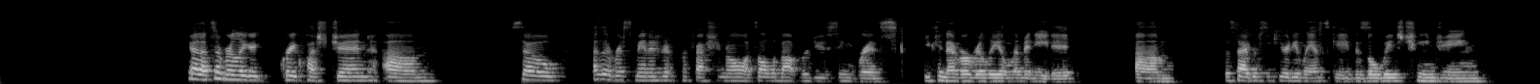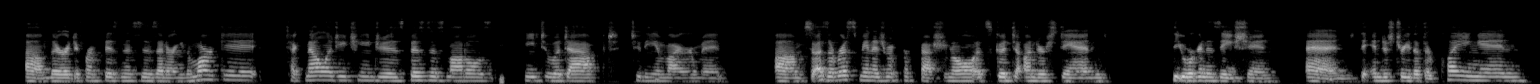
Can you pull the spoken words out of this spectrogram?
Yeah, that's a really great question. Um, so, as a risk management professional, it's all about reducing risk. You can never really eliminate it. Um, the cybersecurity landscape is always changing. Um, there are different businesses entering the market, technology changes, business models need to adapt to the environment. Um, so, as a risk management professional, it's good to understand the organization and the industry that they're playing in,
